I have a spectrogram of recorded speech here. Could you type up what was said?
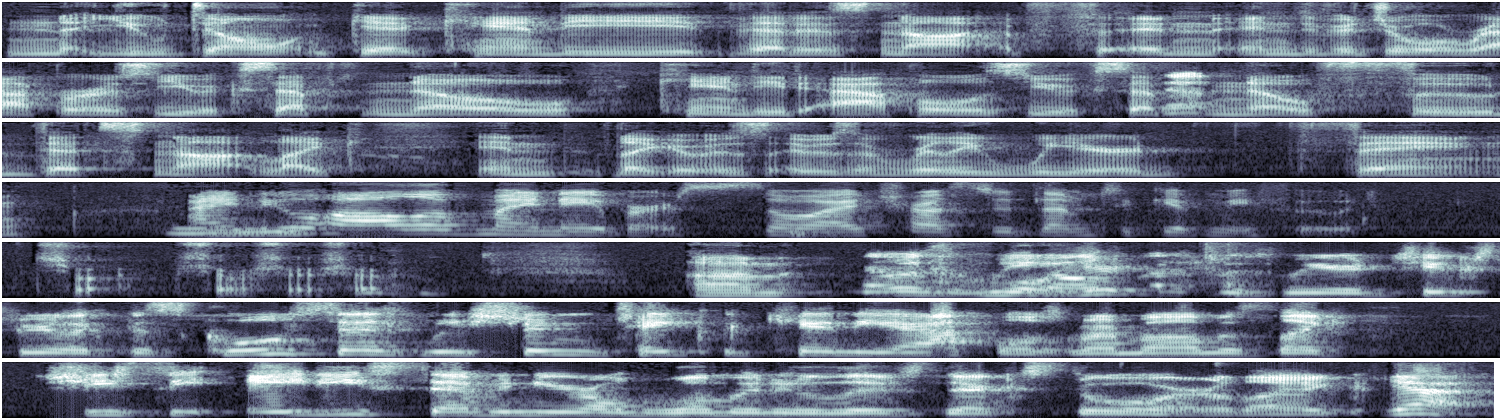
n- you don't get candy that is not f- in individual wrappers. You accept no candied apples. You accept no food that's not like in like it was. It was a really weird thing. I knew all of my neighbors, so I trusted them to give me food. Sure, sure, sure, sure. Um, that was we well, all here- thought it was weird too because we were like the school says we shouldn't take the candy apples. My mom was like, she's the 87 year old woman who lives next door. Like, yeah,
